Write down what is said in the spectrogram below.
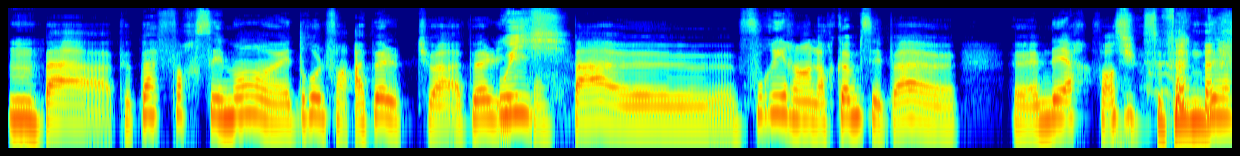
mmh. bah peut pas forcément euh, être drôle. Enfin, Apple, tu vois, Apple, oui. ils sont pas euh, fou rire. Hein. Leur com, c'est pas euh, MDR. Enfin, c'est pas MDR.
